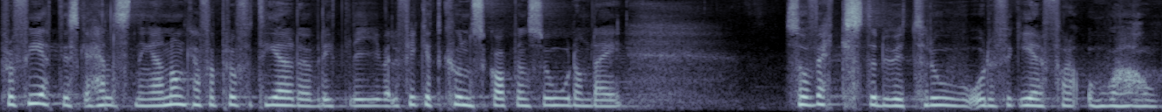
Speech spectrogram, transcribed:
profetiska hälsningar, någon kanske profeterade över ditt liv eller fick ett kunskapens ord om dig, så växte du i tro och du fick erfara, wow,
